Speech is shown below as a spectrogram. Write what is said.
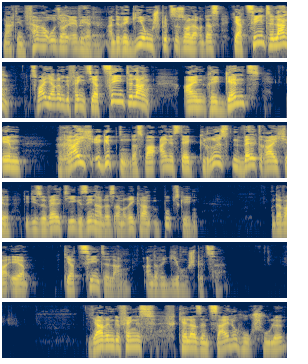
nach dem Pharao soll er werden. An der Regierungsspitze soll er und das jahrzehntelang, zwei Jahre im Gefängnis, jahrzehntelang ein Regent im Reich Ägypten, das war eines der größten Weltreiche, die diese Welt je gesehen hat, das ist Amerika ein Pups gegen. Und da war er jahrzehntelang an der Regierungsspitze. Die Jahre im Gefängniskeller sind seine Hochschule,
